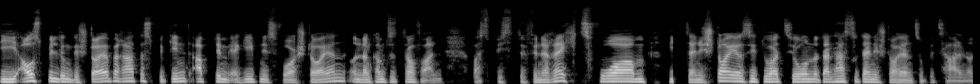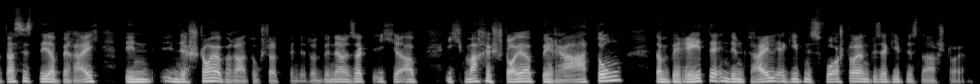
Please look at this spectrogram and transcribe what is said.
die Ausbildung des Steuerberaters beginnt ab dem Ergebnis vor Steuern und dann kommt es darauf an, was bist du für eine Rechtsform, wie ist deine Steuersituation und dann hast du deine Steuern zu bezahlen. Und das ist der Bereich, den in der Steuerberatung stattfindet. Und wenn er sagt, ich, hab, ich mache Steuerberatung, dann berät er in dem Teil Ergebnis vorsteuern bis Ergebnis nachsteuern.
